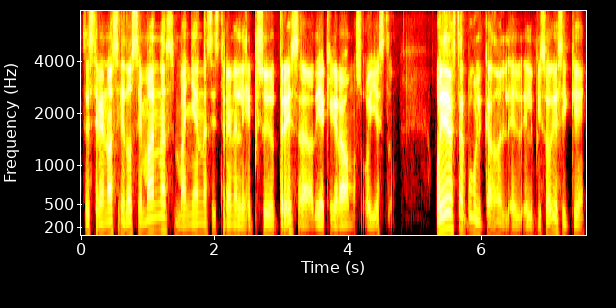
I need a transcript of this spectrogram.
Se estrenó hace dos semanas, mañana se estrena el episodio 3, a día que grabamos hoy esto. Hoy debe estar publicado el, episodio, así que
